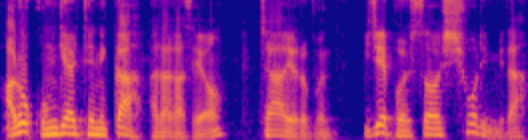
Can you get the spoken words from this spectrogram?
바로 공개할 테니까 받아가세요. 자 여러분 이제 벌써 10월입니다.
